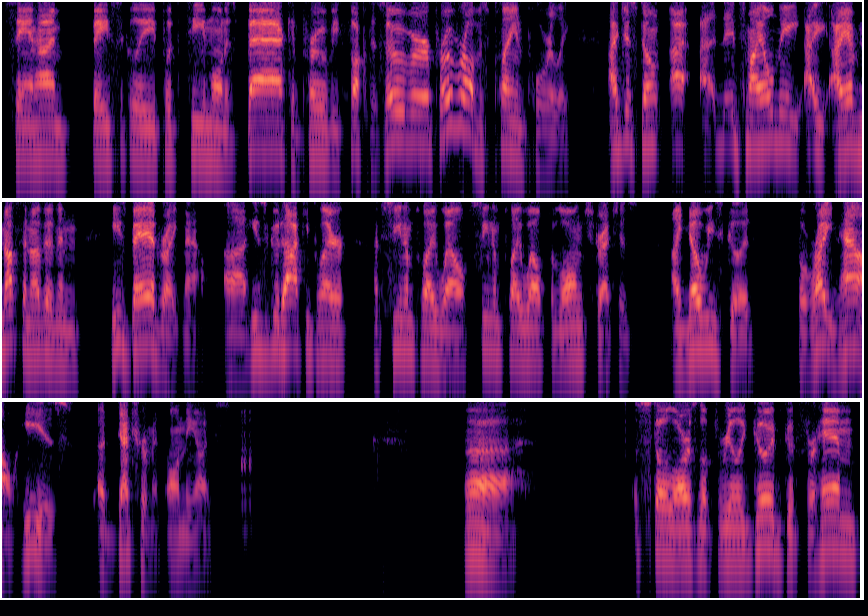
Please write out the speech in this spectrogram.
Sanheim basically put the team on his back, and Provy fucked us over. Provorov is playing poorly. I just don't. I, I, it's my only. I, I have nothing other than he's bad right now. Uh, he's a good hockey player. I've seen him play well. Seen him play well for long stretches. I know he's good, but right now he is a detriment on the ice. Uh, Stolarz looked really good. Good for him.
